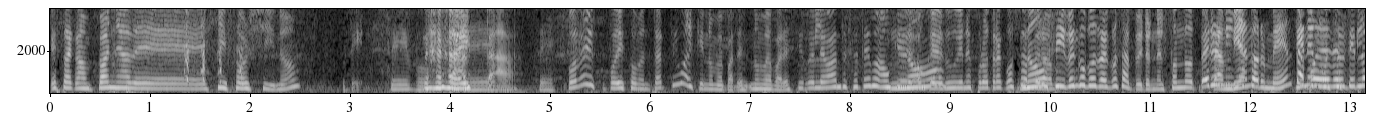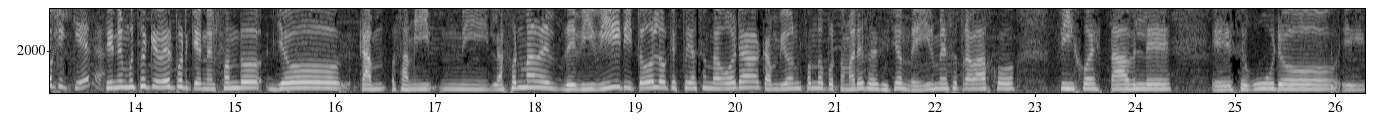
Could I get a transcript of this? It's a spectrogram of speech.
Esa campaña de He for She, ¿no? Sí. Sí, pues, Ahí eh, está. Sí. ¿Podéis, podéis comentarte igual que no me parece no me parece irrelevante ese tema, aunque, No. aunque tú vienes por otra cosa. No, pero- sí, vengo por otra cosa, pero en el fondo Pero también Niña Tormenta, tiene puedes mucho- decir lo que quieras. Tiene mucho que ver porque en el fondo yo, cam- o sea, mi, mi, la forma de, de vivir y todo lo que estoy haciendo ahora cambió en el fondo por tomar esa decisión de irme de ese trabajo fijo, estable, eh, seguro, y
